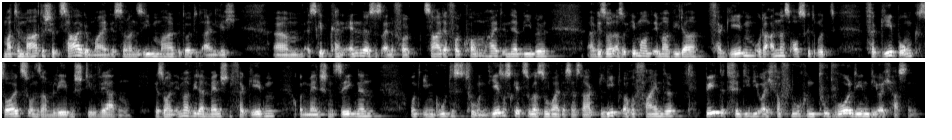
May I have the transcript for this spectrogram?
mathematische Zahl gemeint ist, sondern siebenmal bedeutet eigentlich, ähm, es gibt kein Ende, es ist eine Voll Zahl der Vollkommenheit in der Bibel. Äh, wir sollen also immer und immer wieder vergeben oder anders ausgedrückt, Vergebung soll zu unserem Lebensstil werden. Wir sollen immer wieder Menschen vergeben und Menschen segnen und ihnen Gutes tun. Jesus geht sogar so weit, dass er sagt, liebt eure Feinde, betet für die, die euch verfluchen, tut wohl denen, die euch hassen.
